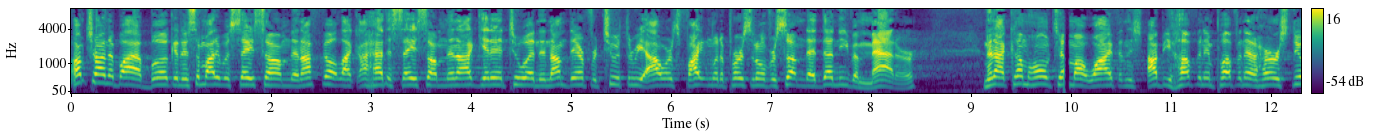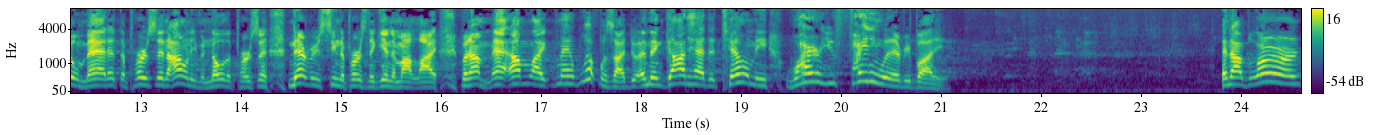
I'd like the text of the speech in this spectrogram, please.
I'm trying to buy a book, and then somebody would say something, and I felt like I had to say something, then I get into it, and then I'm there for two or three hours fighting with a person over something that doesn't even matter. Then I come home, tell my wife, and I'll be huffing and puffing at her, still mad at the person. I don't even know the person, never seen the person again in my life. But I'm mad. I'm like, man, what was I doing? And then God had to tell me, why are you fighting with everybody? And I've learned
